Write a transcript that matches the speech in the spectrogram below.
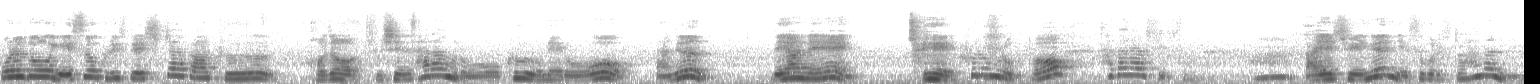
오늘도 예수 그리스도의 십자가 그 거저 주신 사랑으로 그 은혜로 나는 내 안에 죄 흐름으로부터 차단할 수 있어요. 나의 주인은 예수 그리스도 하나님.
